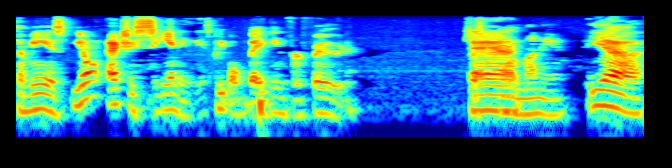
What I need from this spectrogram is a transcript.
to me is you don't actually see any of these people begging for food. just more money. Yeah,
